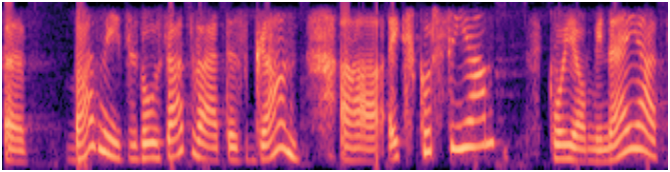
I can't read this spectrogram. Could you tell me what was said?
Uh, Baznīcas būs atvērtas gan uh, ekskursijām, ko jau minējāt,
